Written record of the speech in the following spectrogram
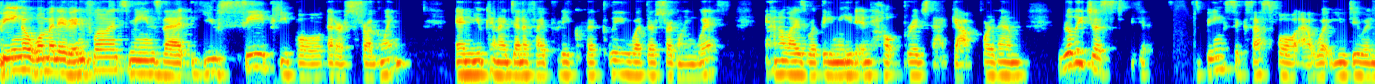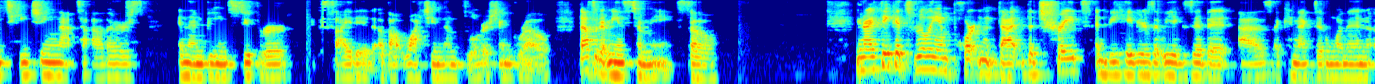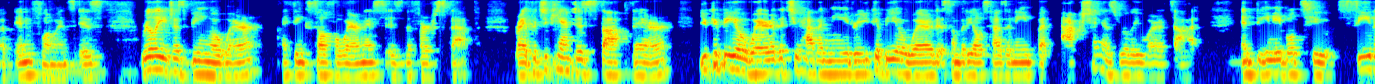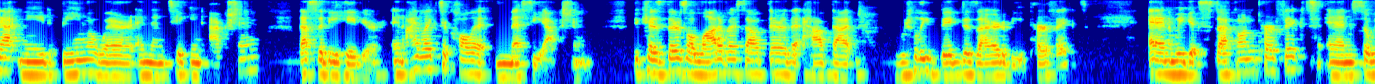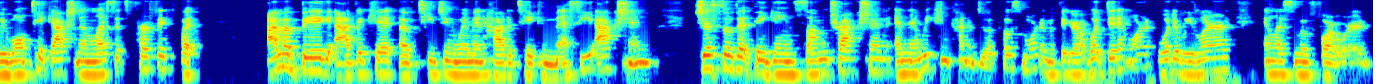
being a woman of influence means that you see people that are struggling and you can identify pretty quickly what they're struggling with, analyze what they need and help bridge that gap for them. Really just being successful at what you do and teaching that to others and then being super excited about watching them flourish and grow. That's what it means to me. So, you know, I think it's really important that the traits and behaviors that we exhibit as a connected woman of influence is really just being aware. I think self-awareness is the first step, right? But you can't just stop there. You could be aware that you have a need or you could be aware that somebody else has a need, but action is really where it's at. And being able to see that need, being aware, and then taking action that's the behavior. And I like to call it messy action because there's a lot of us out there that have that really big desire to be perfect and we get stuck on perfect. And so we won't take action unless it's perfect. But I'm a big advocate of teaching women how to take messy action just so that they gain some traction. And then we can kind of do a post-mortem and figure out what didn't work, what did we learn, and let's move forward.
